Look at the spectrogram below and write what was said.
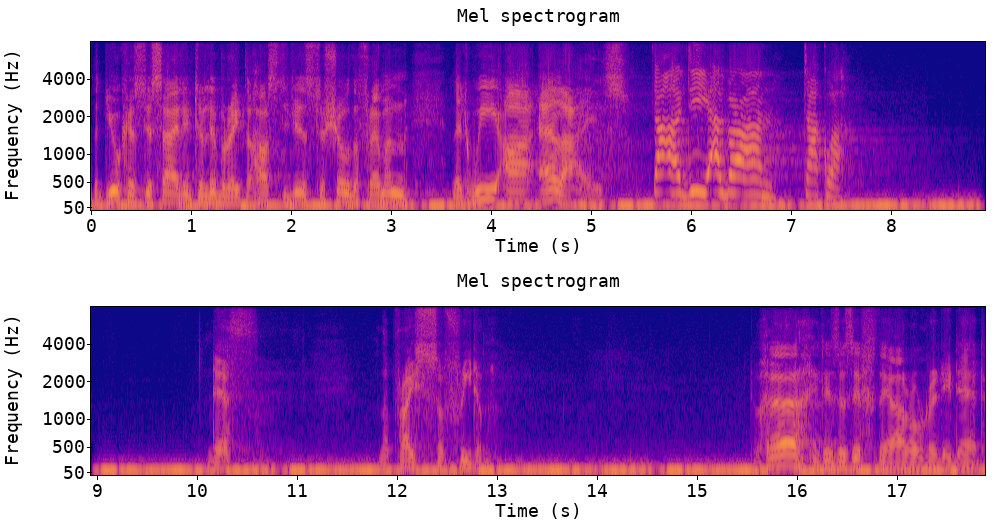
The Duke has decided to liberate the hostages to show the Fremen that we are allies. Da'adi Albaran, Takwa. Death, the price of freedom. To her, it is as if they are already dead.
